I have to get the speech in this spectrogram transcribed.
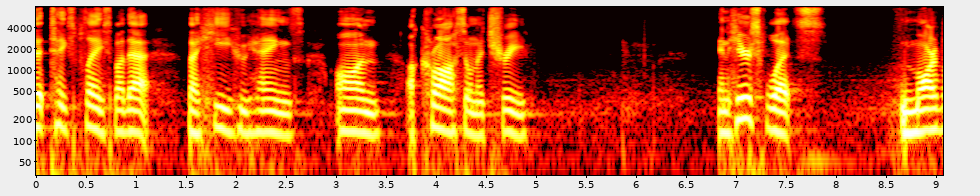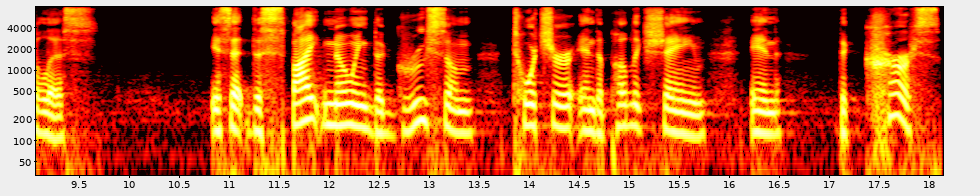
that takes place by that by he who hangs on a cross on a tree. And here's what's marvelous is that despite knowing the gruesome torture and the public shame and the curse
